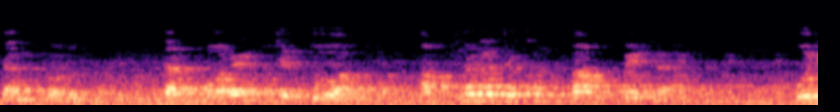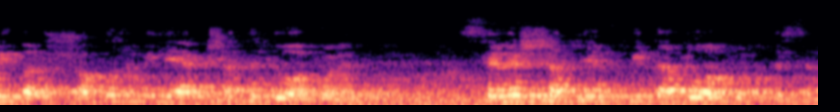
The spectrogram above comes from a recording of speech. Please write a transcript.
দান করুন তারপরের যে দোয়া, আপনারা যখন বাপ বেটা, পরিবার সকলে মিলে একসাথে দোয়া করেন, ছেলের সাথে পিতা দোয়া করতেছেন,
